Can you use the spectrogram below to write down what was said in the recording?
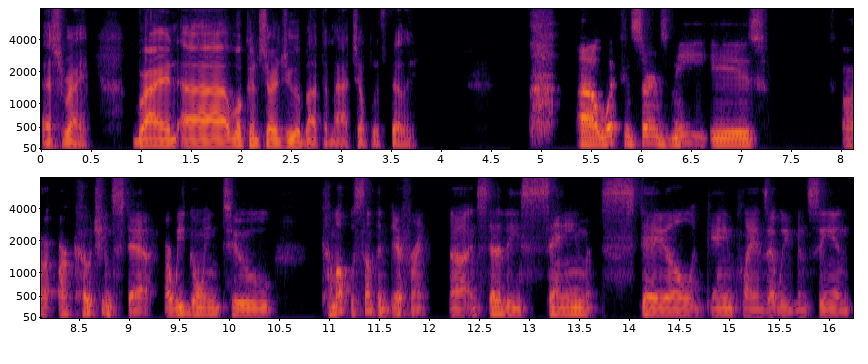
That's right. Brian, uh, what concerns you about the matchup with Philly? Uh, what concerns me is our, our coaching staff. Are we going to come up with something different? Uh, instead of these same stale game plans that we've been seeing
